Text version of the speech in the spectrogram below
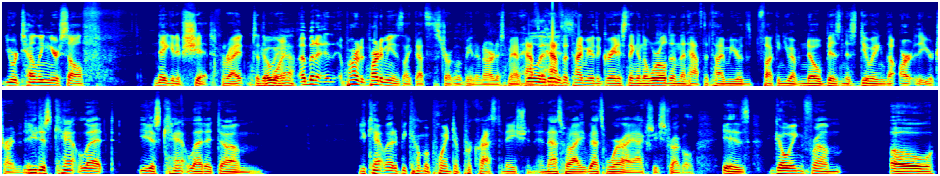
you're telling yourself negative shit, right? To the Oh, point. yeah. But uh, part of part of me is like that's the struggle of being an artist, man. Half Well, the, half is. the time you're the greatest thing in the world, and then half the time you're the fucking you have no business doing the art that you're trying to do. you just can't let you just can't let it um you can't let it become a point of procrastination. And that's what i that's where i actually struggle is going from oh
